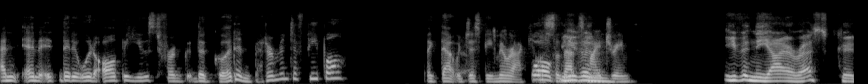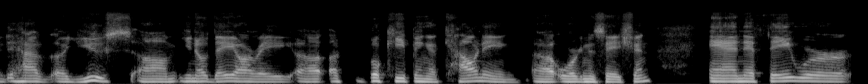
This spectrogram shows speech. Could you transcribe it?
and and it, that it would all be used for the good and betterment of people? Like that would just be miraculous. Well, so that's even, my dream. even the irs could have a use um, you know they are a, uh, a bookkeeping accounting uh, organization and if they were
